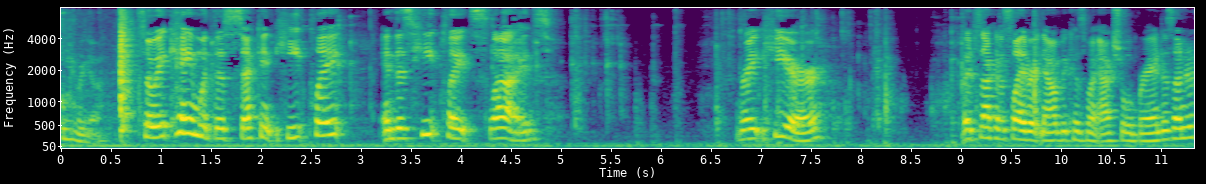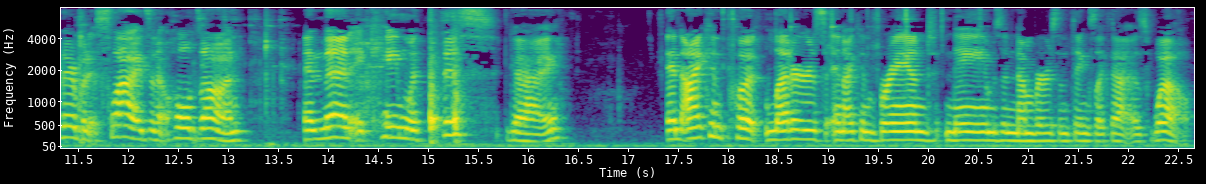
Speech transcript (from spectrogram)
here we go. So it came with this second heat plate and this heat plate slides right here it's not going to slide right now because my actual brand is under there, but it slides and it holds on. And then it came with this guy and I can put letters and I can brand names and numbers and things like that as well.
